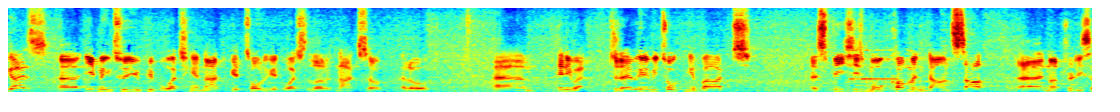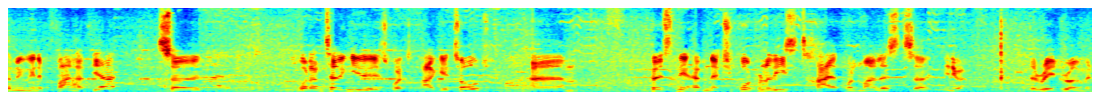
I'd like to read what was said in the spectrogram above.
guys. Uh, evening to you people watching at night. We get told to get watched a lot at night, so hello. Um, anyway, today we're going to be talking about a species more common down south, uh, not really something we're going to find up here. So what I'm telling you is what I get told. Um, personally, I haven't actually caught one of these. It's high up on my list. So anyway, the red Roman,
